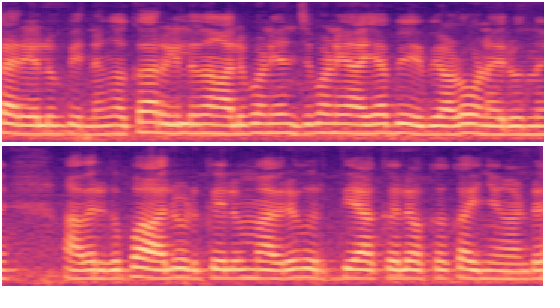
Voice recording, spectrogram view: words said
കരയലും. പിന്നെ നിങ്ങൾക്ക് അറിയില്ല നാല് മണി അഞ്ച് മണിയായാൽ ബേബിയാൾ ഉണരുമെന്ന് അവർക്ക് പാൽ കൊടുക്കലും അവരെ വൃത്തിയാക്കലും ഒക്കെ കഴിഞ്ഞുകൊണ്ട്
